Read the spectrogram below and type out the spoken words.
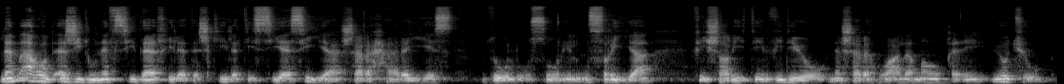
لم أعد أجد نفسي داخل تشكيلتي السياسية شرح ريس ذو الأصول المصرية في شريط فيديو نشره على موقع يوتيوب.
